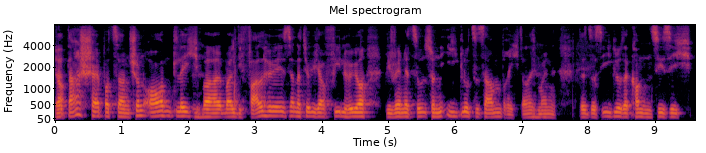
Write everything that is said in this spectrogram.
ja. da scheppert es dann schon ordentlich, mhm. weil, weil die Fallhöhe ist ja natürlich auch viel höher, wie wenn jetzt so, so ein Iglu zusammenbricht. Also ich mhm. meine, das, das Iglu, da konnten sie sich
